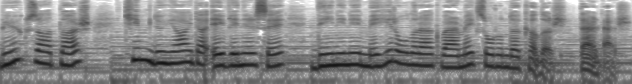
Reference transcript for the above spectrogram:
Büyük zatlar kim dünyayla evlenirse dinini mehir olarak vermek zorunda kalır derler.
